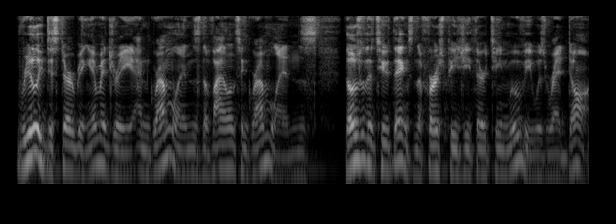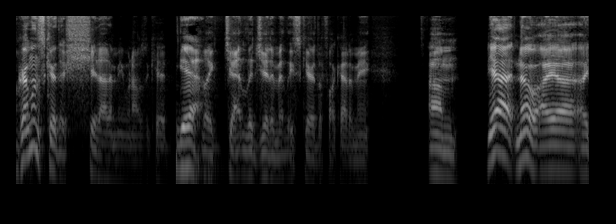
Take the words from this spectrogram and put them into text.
really disturbing imagery. And Gremlins, the violence in Gremlins those were the two things. And the first PG thirteen movie was Red Dawn. Gremlins scared the shit out of me when I was a kid. Yeah, like jet legitimately scared the fuck out of me. Um, yeah, no, I, uh,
